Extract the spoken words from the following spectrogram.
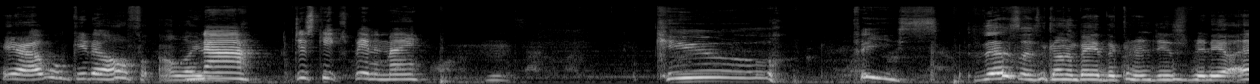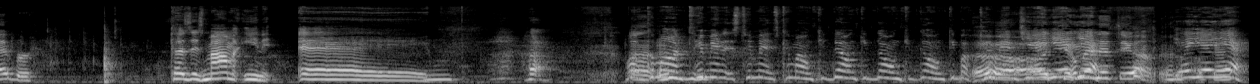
Here, I will get it off later. Nah, just keep spinning, man. Cool. Peace. This is gonna be the cringiest video ever. Cause his mama in it. Hey. Well, come on, two minutes, two minutes. Come on, keep going, keep going, keep going, keep on. Two minutes, yeah, Uh, yeah, two yeah. minutes, yeah. Yeah, yeah, Okay. yeah.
